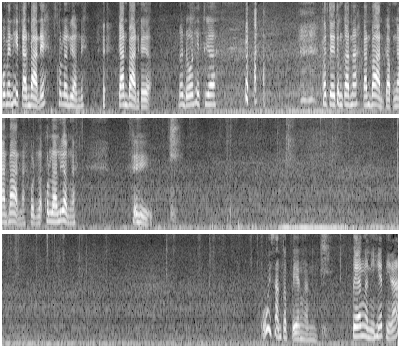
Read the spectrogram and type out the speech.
บ่แม่นเหตุการณ์บานเด้คนละเรื่องเด้การบานก็โดนโดนเฮ็ดเทื่อเข้าใจตรงกันนะการบ้านกับงานบ้านนะคนละคนละเรื่องนะเฮ้ยโอ้ยสั่งแตะแปงอันแปงอันนี้เฮ็ดนี่นะ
